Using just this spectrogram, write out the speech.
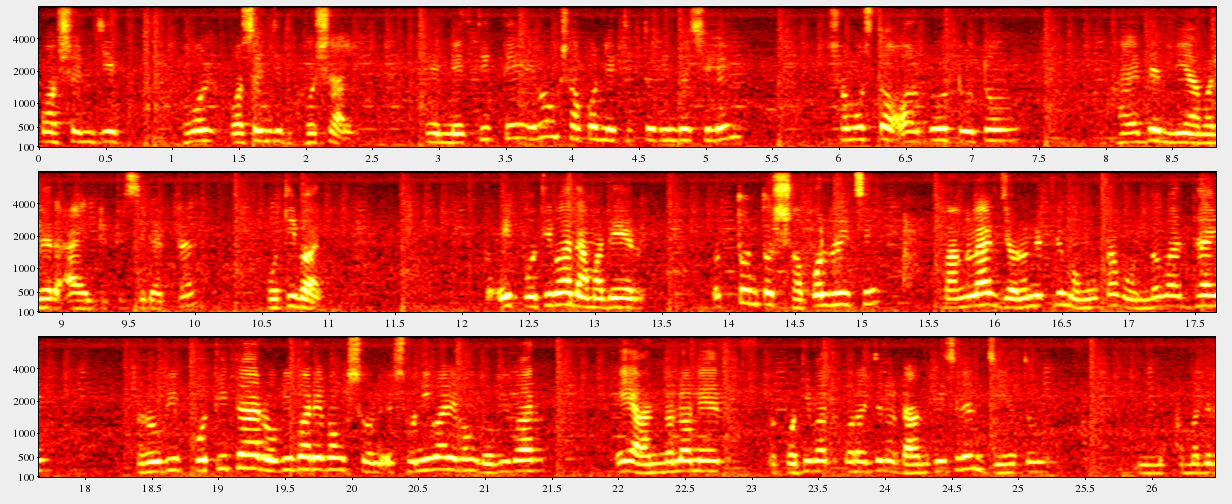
প্রসেনজিৎ ঘোষ, প্রসেনজিৎ ঘোষাল এর নেতৃত্বে এবং সকল নেতৃত্ববৃন্দ ছিলেন সমস্ত অটো টোটো ভাইদের নিয়ে আমাদের আইন টুটুসির একটা প্রতিবাদ। তো এই প্রতিবাদ আমাদের অত্যন্ত সফল হয়েছে। বাংলার জননেত্রী মমতা বন্দ্যোপাধ্যায় রবি, প্রতিটা রবিবার এবং শনিবার এবং রবিবার এই আন্দোলনের প্রতিবাদ করার জন্য ডাক দিয়েছিলেন। যেহেতু আমাদের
